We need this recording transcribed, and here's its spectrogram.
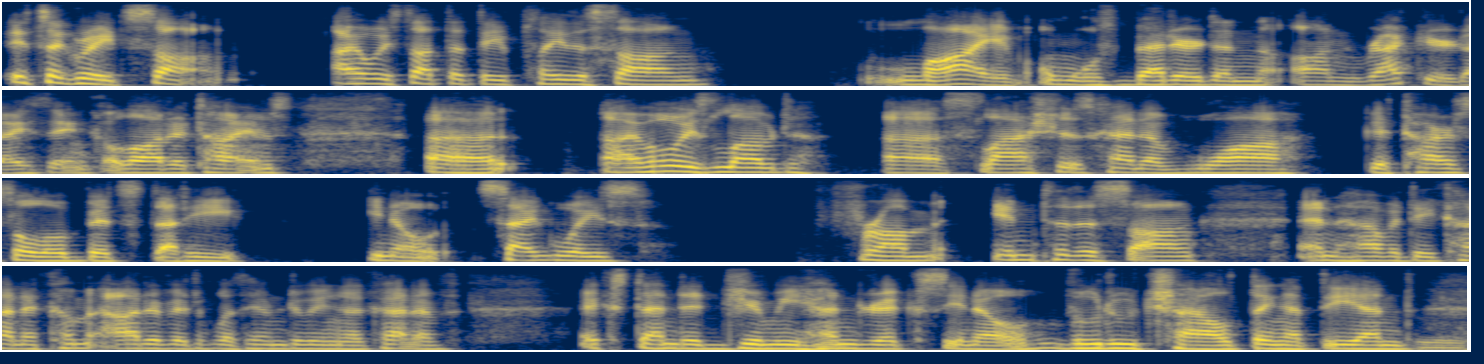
it's a great song. I always thought that they play the song live almost better than on record. I think a lot of times. Uh, I've always loved uh, Slash's kind of wah guitar solo bits that he, you know, segues from into the song and how they kind of come out of it with him doing a kind of extended Jimi Hendrix, you know, voodoo child thing at the end, mm.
